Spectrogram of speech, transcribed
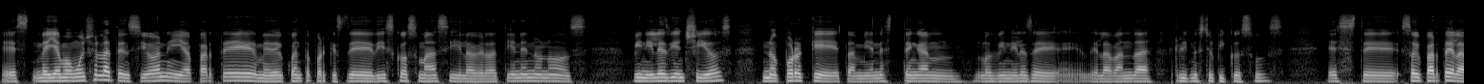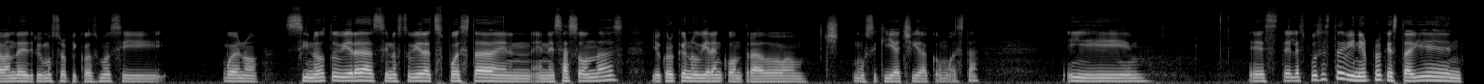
Es, me llamó mucho la atención y aparte me doy cuenta porque es de discos más y la verdad tienen unos viniles bien chidos, no porque también tengan los viniles de, de la banda Ritmos Tropicosmos. Este, soy parte de la banda de Ritmos Tropicosmos y bueno, si no tuviera, si no estuviera expuesta en, en esas ondas, yo creo que no hubiera encontrado ch musiquilla chida como esta. Y este, les puse este vinil porque está bien,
